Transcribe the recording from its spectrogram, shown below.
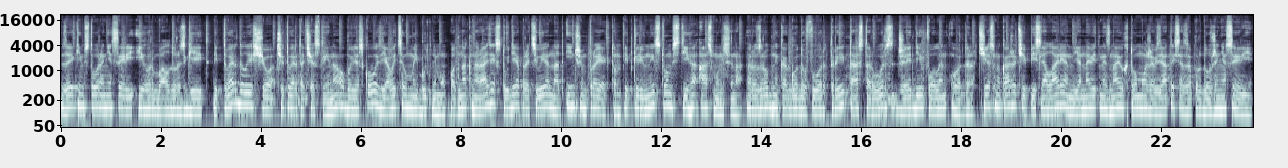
за яким створені серії ігор Baldur's Gate, підтвердили, що четверта частина обов'язково з'явиться в майбутньому. Однак наразі студія працює над іншим проєктом під керівництвом Стіга Асмунсена, розробника God of War 3 та Star Wars Jedi Fallen Order. Чесно кажучи, після Larian я навіть не знаю, хто може взятися за продовження серії,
